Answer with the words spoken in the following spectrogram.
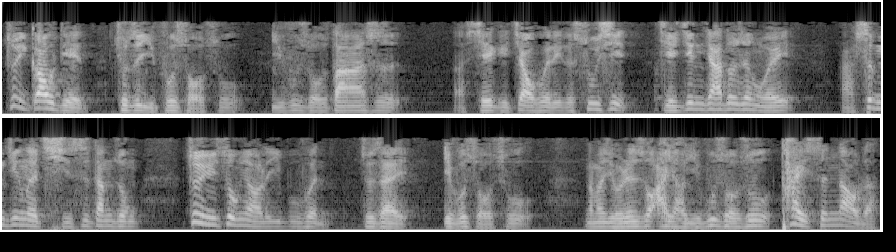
最高点就是以弗所书。以弗所书当然是啊写给教会的一个书信。解经家都认为啊圣经的启示当中最重要的一部分就在以弗所书。那么有人说，哎呀，以弗所书太深奥了，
